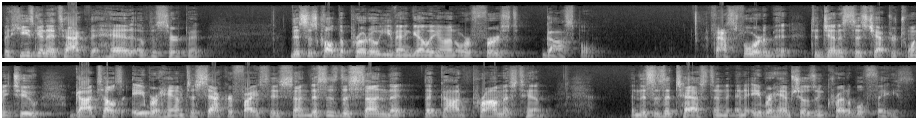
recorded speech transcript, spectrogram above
But he's going to attack the head of the serpent. This is called the proto evangelion or first gospel. Fast forward a bit to Genesis chapter 22. God tells Abraham to sacrifice his son. This is the son that, that God promised him. And this is a test, and, and Abraham shows incredible faith,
